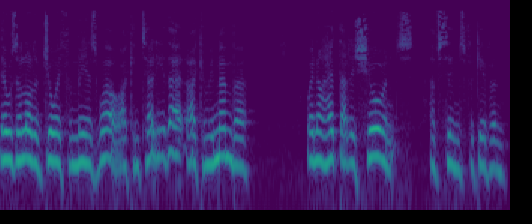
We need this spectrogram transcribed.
there was a lot of joy for me as well. I can tell you that. I can remember when I had that assurance of sins forgiven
